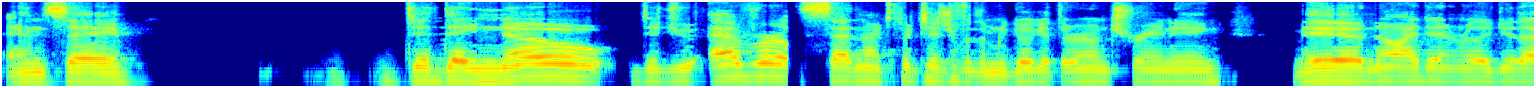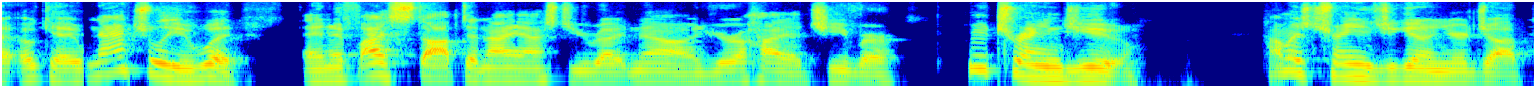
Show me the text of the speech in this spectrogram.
and say, did they know? Did you ever set an expectation for them to go get their own training? Eh, no, I didn't really do that. Okay, naturally you would. And if I stopped and I asked you right now, you're a high achiever, who trained you? How much training did you get on your job?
